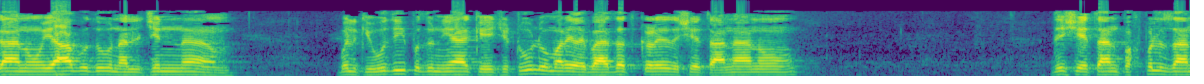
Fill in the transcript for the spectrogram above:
کانو یعبدون الجن بلکې ودی په دنیا کې چې ټول عمر عبادت کړي د شیطانانو د شیطان په خپل ځان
